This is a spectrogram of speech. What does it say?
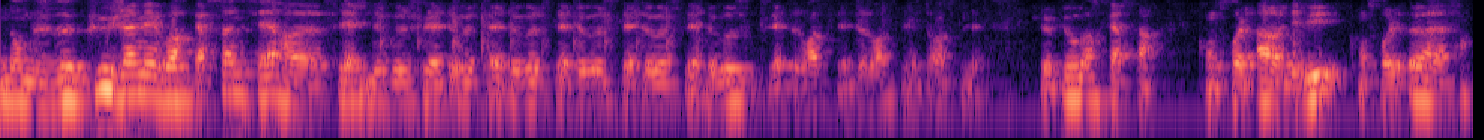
Donc je ne veux plus jamais voir personne faire euh, flèche de gauche, flèche de gauche, flèche de gauche, flèche de gauche, flèche de gauche, flèche de gauche, ou flèche de droite, flèche de droite, flèche de droite. Je veux plus voir faire ça. CTRL A au début, CTRL E à la fin.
